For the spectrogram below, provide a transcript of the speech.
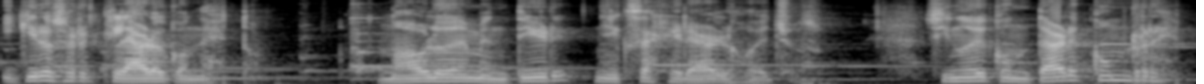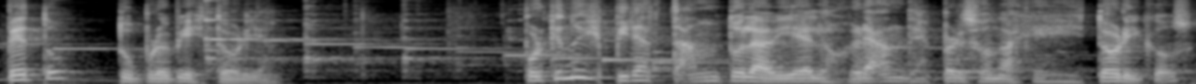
Y quiero ser claro con esto. No hablo de mentir ni exagerar los hechos, sino de contar con respeto tu propia historia. ¿Por qué no inspira tanto la vida de los grandes personajes históricos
